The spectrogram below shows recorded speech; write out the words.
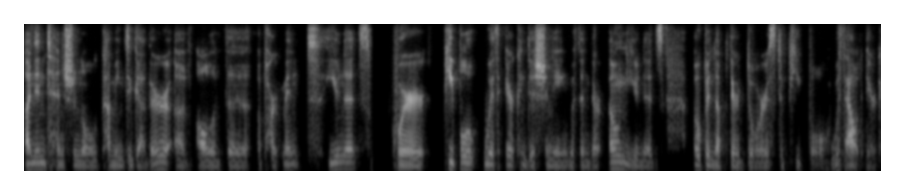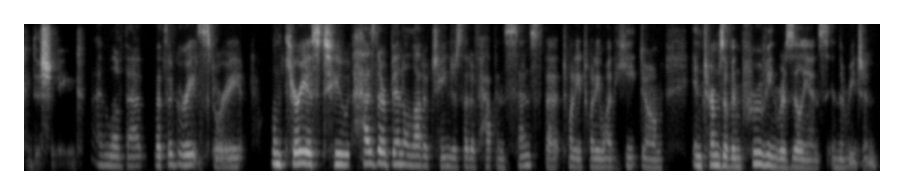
unintentional coming together of all of the apartment units where people with air conditioning within their own units opened up their doors to people without air conditioning. I love that. That's a great story. I'm curious too, has there been a lot of changes that have happened since that 2021 heat dome in terms of improving resilience in the region?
